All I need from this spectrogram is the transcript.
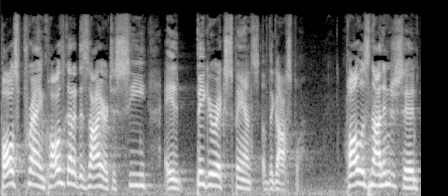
Paul's praying. Paul's got a desire to see a bigger expanse of the gospel. Paul is not interested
